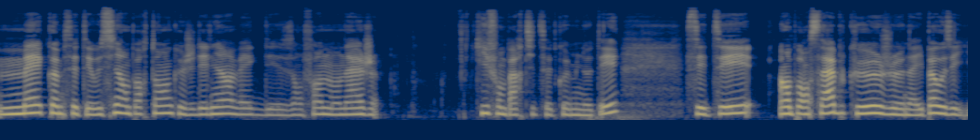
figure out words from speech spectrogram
Mais comme c'était aussi important que j'ai des liens avec des enfants de mon âge qui font partie de cette communauté, c'était impensable que je n'aille pas aux EI,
